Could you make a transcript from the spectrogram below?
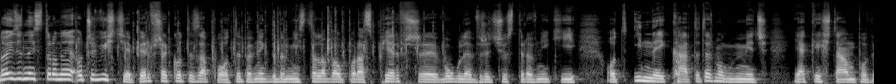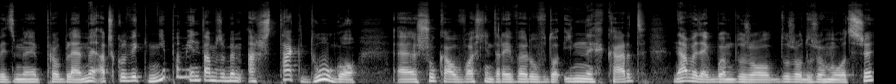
No i z jednej strony oczywiście pierwsze koty za płoty, pewnie gdybym instalował po raz pierwszy w ogóle w życiu sterowniki od innej karty, też mógłbym mieć jakieś tam powiedzmy problemy, aczkolwiek nie pamiętam, żebym aż tak długo e, szukał właśnie driverów do innych kart, nawet jak byłem dużo, dużo, dużo młodszy,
